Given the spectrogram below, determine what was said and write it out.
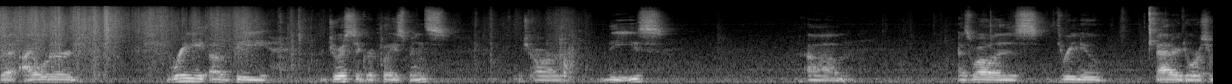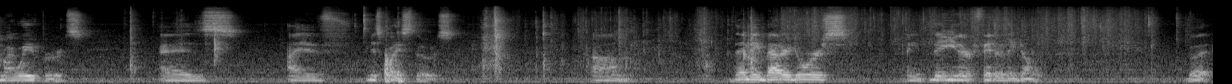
but I ordered three of the joystick replacements, which are these, um, as well as three new battery doors for my Wavebirds, as I've misplaced those. Um, them main battery doors, they, they either fit or they don't. But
